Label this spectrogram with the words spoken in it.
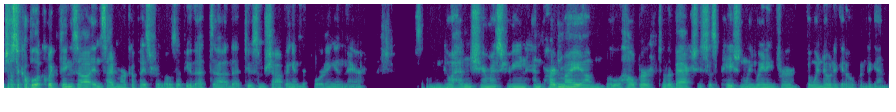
just a couple of quick things uh, inside Marketplace for those of you that uh, that do some shopping and reporting in there. So let me go ahead and share my screen and pardon my um, little helper to the back. She's just patiently waiting for the window to get opened again.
